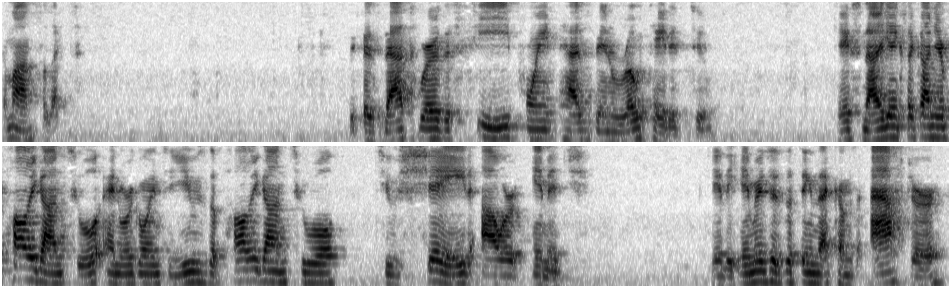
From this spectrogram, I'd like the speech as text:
Come on, select. because that's where the C point has been rotated to. Okay, so now you're going to click on your polygon tool and we're going to use the polygon tool to shade our image. Okay, the image is the thing that comes after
